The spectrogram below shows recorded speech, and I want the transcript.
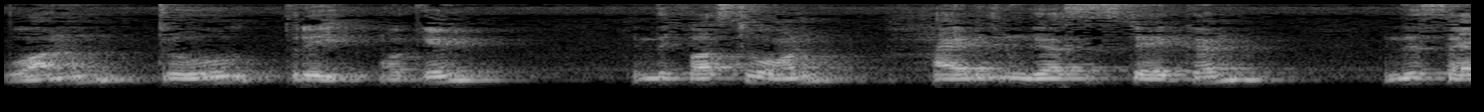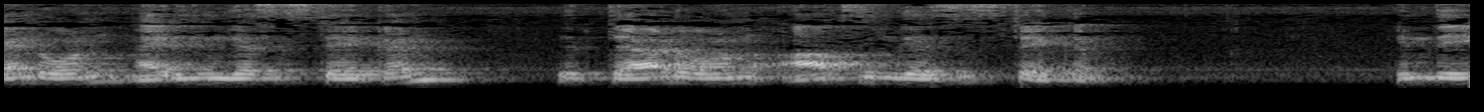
One, two, three. Okay. In the first one, hydrogen gas is taken. In the second one, nitrogen gas is taken. The third one, oxygen gas is taken. In the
